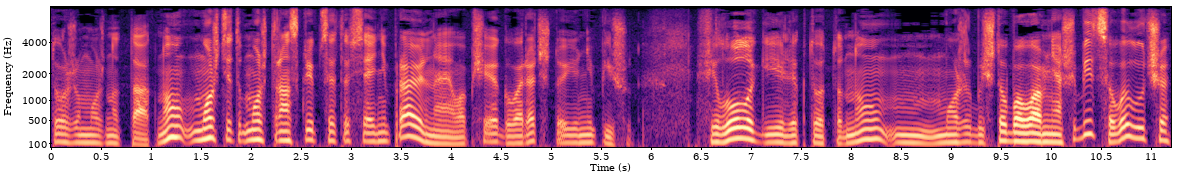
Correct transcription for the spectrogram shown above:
Тоже можно так. Ну, может, это, может транскрипция это вся неправильная. Вообще говорят, что ее не пишут филологи или кто-то. Ну, может быть, чтобы вам не ошибиться, вы лучше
